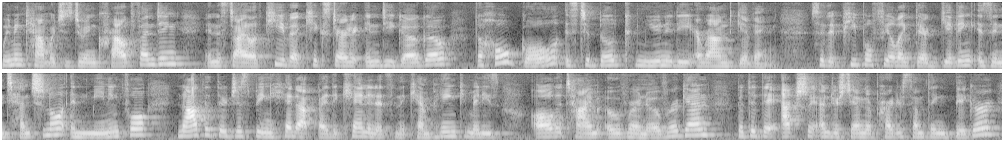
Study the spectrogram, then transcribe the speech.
Women Count, which is doing crowdfunding in the style of Kiva, Kickstarter, Indiegogo, the whole goal is to build community around giving so that people feel like their giving is intentional and meaningful, not that they're just being hit up by the candidates and the campaign committees all the time over and over again, but that they actually understand they're part of something bigger.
